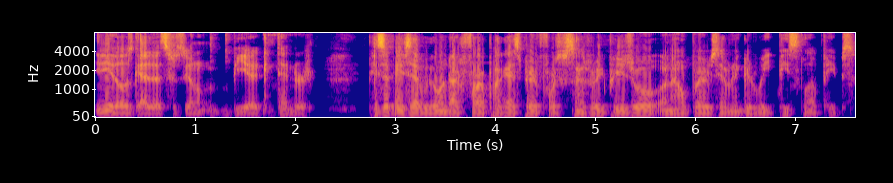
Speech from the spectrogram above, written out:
Any of those guys, that's what's going to be a contender. Peace up, peeps. Have a good one. Dr. Fargo Podcast, Spirit Force, Science Week, per usual. And I hope everybody's having a good week. Peace and love, peeps.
